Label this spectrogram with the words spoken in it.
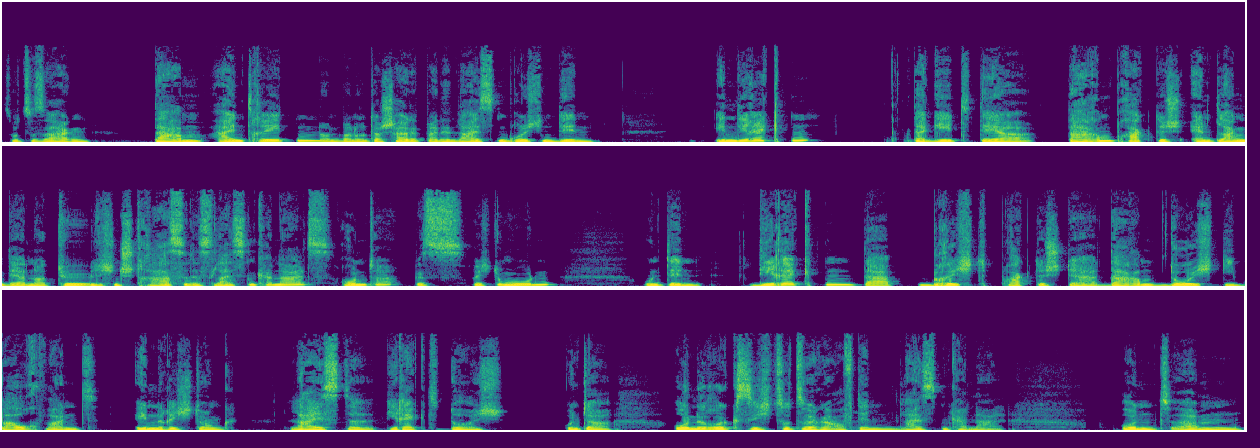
sozusagen Darm eintreten und man unterscheidet bei den Leistenbrüchen den indirekten. Da geht der Darm praktisch entlang der natürlichen Straße des Leistenkanals runter bis Richtung Hoden und den direkten, da bricht praktisch der Darm durch die Bauchwand in Richtung Leiste direkt durch. Unter, ohne Rücksicht sozusagen auf den Leistenkanal. Und ähm,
